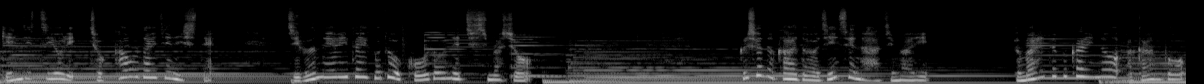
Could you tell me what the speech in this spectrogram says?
現実より直感を大事にして自分のやりたいことを行動に移しましょう。愚者のカードは人生の始まり、生まれたばかりの赤ん坊、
